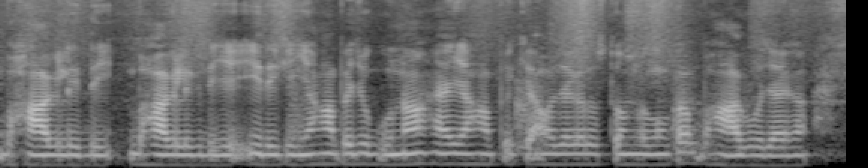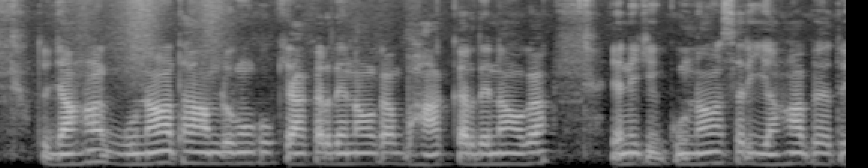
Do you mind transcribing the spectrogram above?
भाग लिख दी, भाग लिख दीजिए। ये देखिए, यहाँ पे जो गुना है, यहाँ पे क्या हो जाएगा दोस्तों? हम लोगों का भाग हो जाएगा। तो जहाँ गुना था, हम लोगों को क्या कर देना होगा? भाग कर देना होगा। यानी कि गुना सर यहाँ पे है तो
